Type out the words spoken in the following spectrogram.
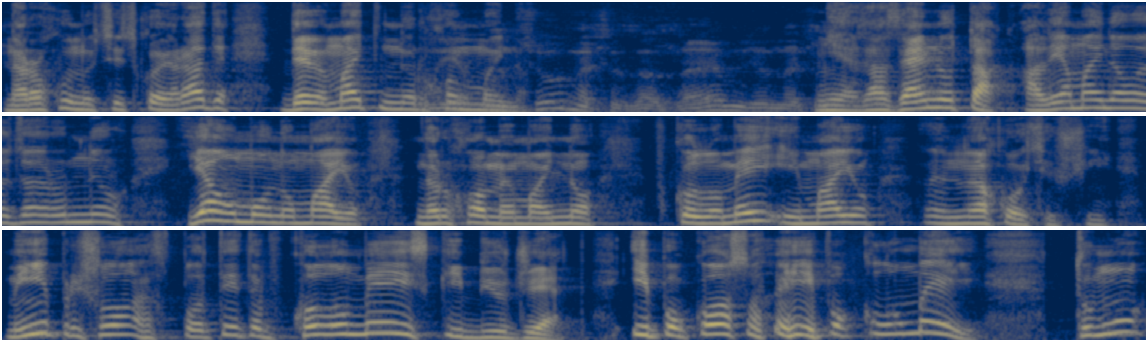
на рахунок сільської ради, де ви маєте нерухоме Ну, майно. плачу, значить, за землю, значить. Ні, за землю так. Але я маю на увазі за Я умовно маю нерухоме майно в Коломиї і маю е, на Косівщині. Мені прийшло сплатити в Коломийський бюджет і по Косову, і по Коломиї. Тому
